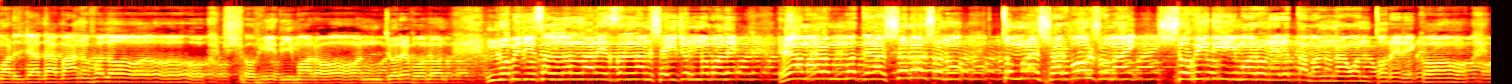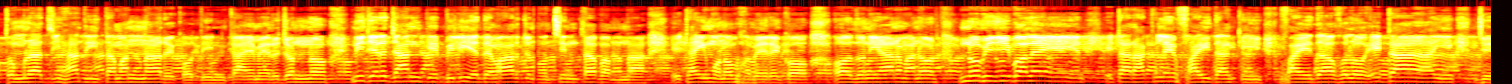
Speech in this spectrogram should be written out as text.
মর্যাদাবান হলো। শহীদি মরণ, জোরে বলুন। নবীজি সাল্লাম সেই জন্য বলে, হে আমার শোনো শোনো। তোমরা সর্বসময় শহীদি মরণের তামান্না অন্তরে রেখো। তোমরা জিহাদি তামান্না রেখো দিন কায়েমের জন্য। নিজের জানকে বিলিয়ে দেওয়ার জন্য চিন্তা ভাবনা, এটাই মনোভাবে রেখো। ও দুনিয়ার মানুষ, নবীজি বলেন, এটা রাখলে ফায়দা কি? ফায়দা হলো এটাই যে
